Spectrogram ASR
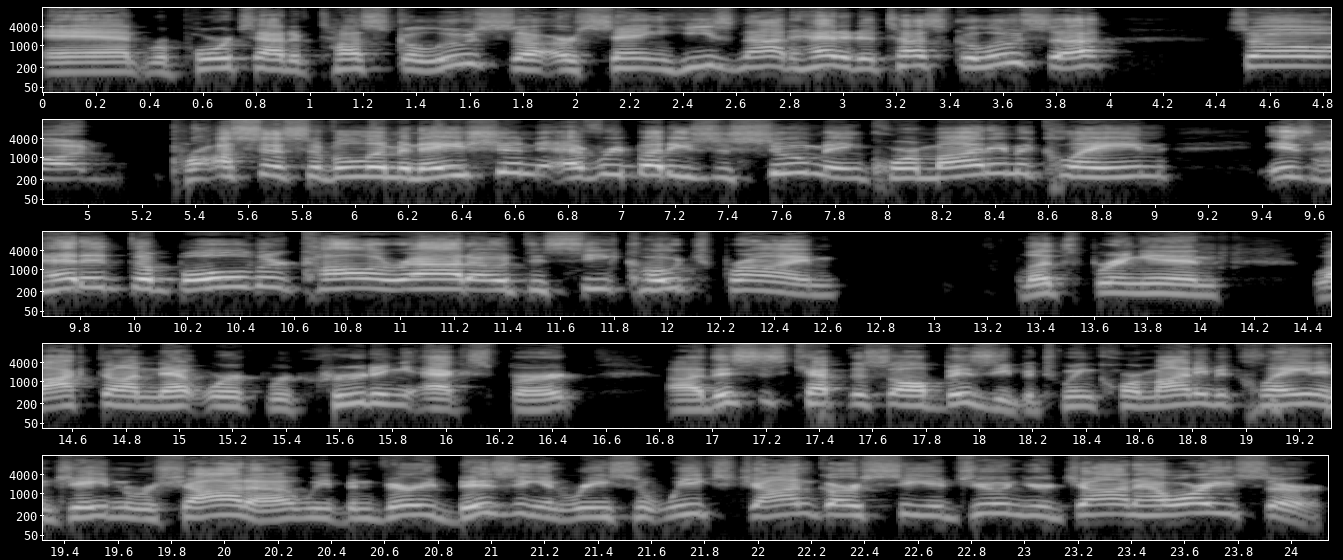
and reports out of Tuscaloosa are saying he's not headed to Tuscaloosa. So, uh, process of elimination, everybody's assuming Cormani McClain is headed to Boulder, Colorado to see Coach Prime. Let's bring in Locked On Network recruiting expert uh, this has kept us all busy between Cormani McClain and Jaden Rashada. We've been very busy in recent weeks. John Garcia Jr. John, how are you, sir?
